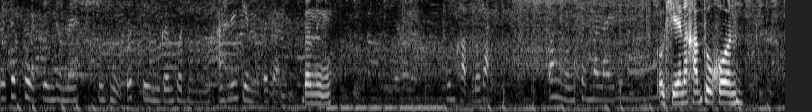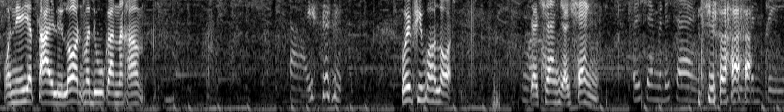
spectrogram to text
เราจะเปิดตึงทำไมตึงหูก็ตึงกันพอดี อะเล่นเกมหนูไปก่อนตอนหนึ่งคุณขับรถอะ ต้องหมุนพวงมาลัยด้วยนะ โอเคนะครับทุกคน วันนี้จะตายหรือรอดมาดูกันนะครับ ตาย เฮ้ยพี่ว่ารอด อย่าแช่งอย่าแช่ง ไม่ได้แช่งไม่ได้แช่งจริงเป็นจริง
